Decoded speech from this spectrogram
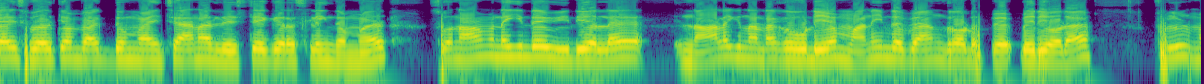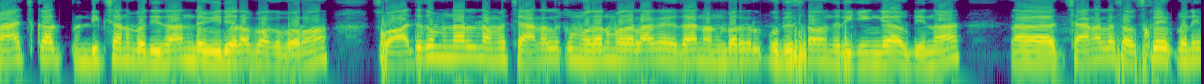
Guys welcome back to my channel லிஸ்டேக் ரெஸ்லிங் தமிழ் ஸோ நாம் இன்னைக்கு இந்த வீடியோவில் நாளைக்கு நடக்கக்கூடிய மணி இந்த பேங்கோட பெரியோட ஃபுல் மேட்ச் கார்டு ப்ரிடிக்ஷனை பற்றி தான் இந்த வீடியோவில் பார்க்க போகிறோம் ஸோ அதுக்கு முன்னால் நம்ம சேனலுக்கு முதன் முதலாக ஏதாவது நண்பர்கள் புதுசாக வந்திருக்கீங்க அப்படின்னா சேனலை சப்ஸ்கிரைப் பண்ணி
